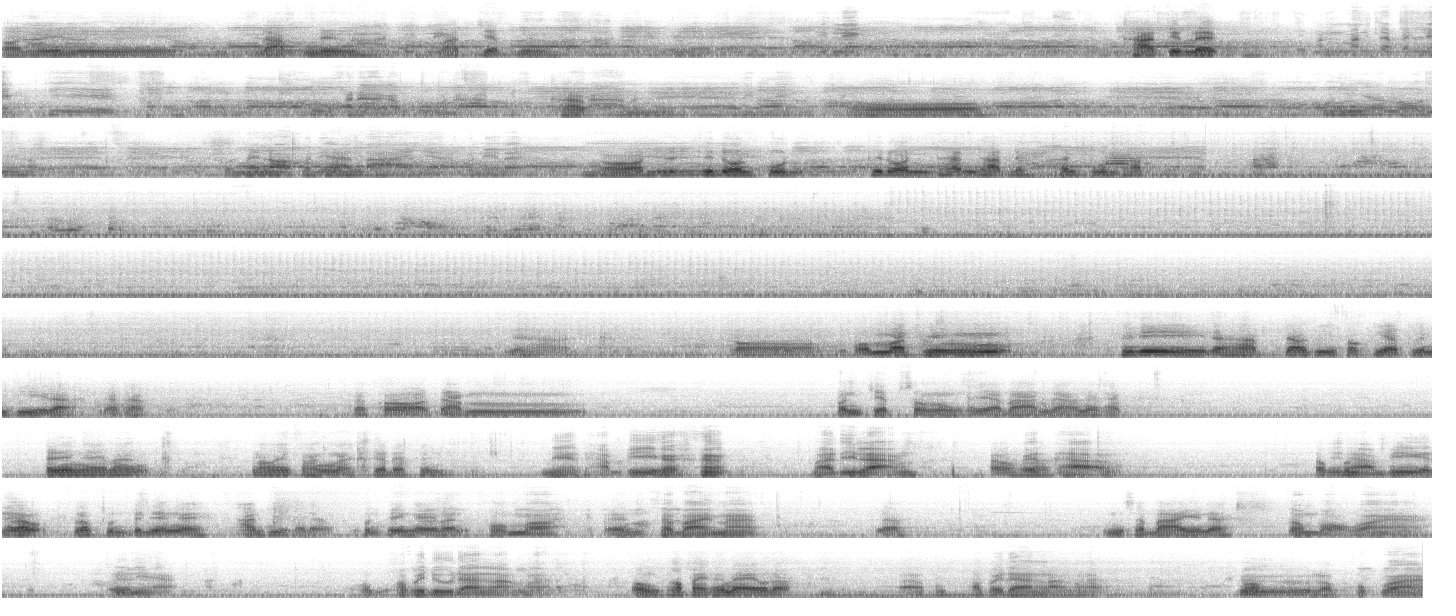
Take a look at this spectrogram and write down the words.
ตอนนี้มีดับหนึ่งบาดเจ็บหนึ่งติดเหล็กขาติดเหล็ก มันมันจะเป็นเหล็กที่คู่ขนานกับปูนนะครับครับ ขามันติดเหล็กอ๋อคนนี้รอดไหมครับ คนไม่รอดคนนี้ตายเนี่ยคนนี้แหละอ๋อที่ที่โดนปูนที่โดนแท่านทับเนี่ยแท่านปูนทับนี่ฮะก็ผ มมาถึงที่นี่นะครับ เจ้าที่เขาเคลียร์พื้นที่แล้วนะครับ แล้วก็นำคนเจ็บส่งโรงพยาบาลแล้วนะครับ เป็นยังไงบ้างเล่าให้ฟังหน่อยเกิดอะไรขึ้น เนี่ยถามพี่ก็ มาที่หลังเอาเป็นละถามแล้วนี่คุณถามพี่ก็ได้แล้วแล้วคุณเป็นยังไงถามพี่เขาแล้วคุณเป็นยังไงบ้าง ผมเหรอเออ ผมสบายมาก คุณสบายอยู่นะต้องบอกว่าเอที่อเนี่ย ผมเข้าไปดูด้านหลังแล้วองเข้าไปข้างในเหรออ่าผมเข้าไปด้านหลังแล้วอ๋ คืออเราพบว่า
